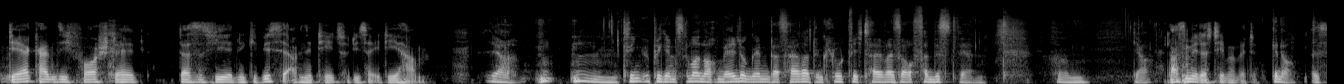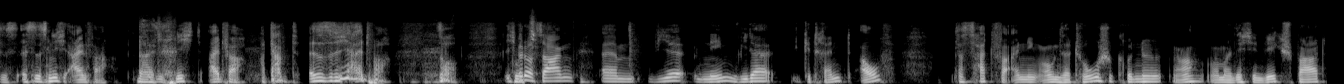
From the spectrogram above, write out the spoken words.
der kann sich vorstellen, dass wir eine gewisse Affinität zu dieser Idee haben. Ja, kriegen übrigens immer noch Meldungen, dass Harald und Klodwig teilweise auch vermisst werden. Ähm, ja. Lassen wir das Thema bitte. Genau. Es ist, es ist nicht einfach. Nein. Es ist nicht einfach. Verdammt, es ist nicht einfach. So, ich würde auch sagen, ähm, wir nehmen wieder getrennt auf. Das hat vor allen Dingen organisatorische Gründe, ja, weil man sich den Weg spart.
